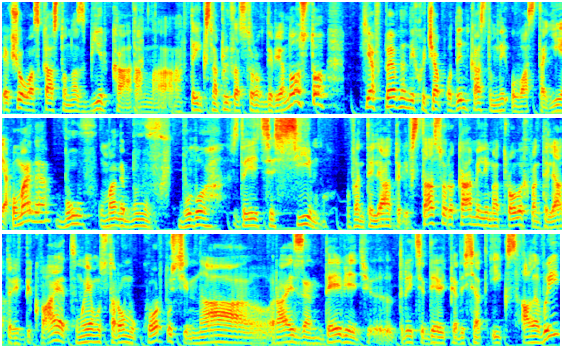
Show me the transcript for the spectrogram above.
якщо у вас кастомна збірка там на RTX, наприклад, 4090, я впевнений, хоча б один кастомний у вас та є. У мене був, у мене був, було, здається, сім вентиляторів, 140 мм вентиляторів Be в моєму старому корпусі на Ryzen 9 е, 3950X. Але ви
